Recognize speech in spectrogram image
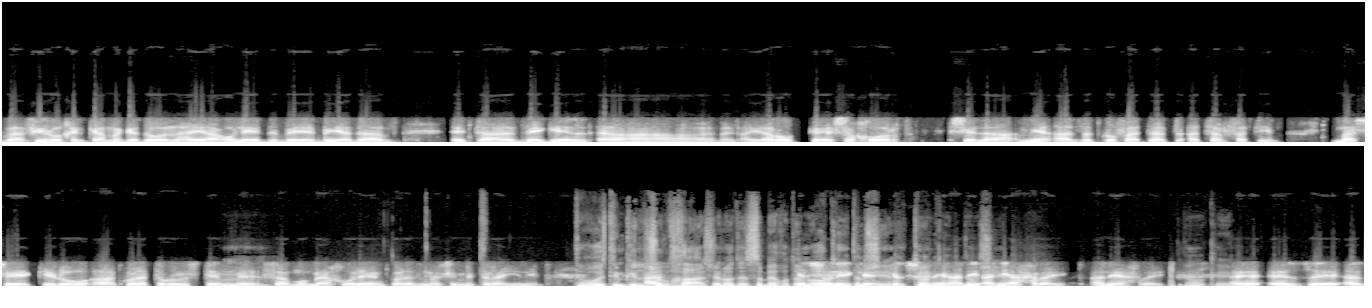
ואפילו חלקם הגדול היה עונד ב, בידיו את הדגל הירוק-שחור של מאז תקופת הצרפתים. מה שכאילו כל הטרוריסטים mm. שמו מאחוריהם כל הזמן שמתראיינים. טרוריסטים כלשונך, שלא תסבך אותנו. כלשוני, אוקיי, כן, כלשוני, כן, אני, אחראי, אני אחראי. אוקיי. אה, אז, אז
